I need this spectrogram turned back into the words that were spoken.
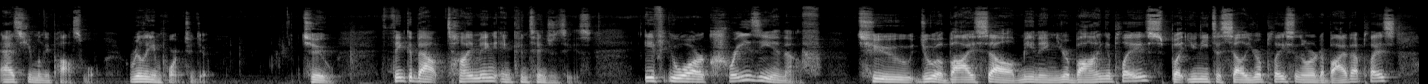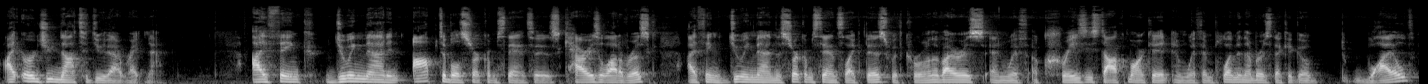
as humanly possible. Really important to do. Two, think about timing and contingencies. If you are crazy enough to do a buy sell, meaning you're buying a place, but you need to sell your place in order to buy that place, I urge you not to do that right now. I think doing that in optimal circumstances carries a lot of risk. I think doing that in a circumstance like this with coronavirus and with a crazy stock market and with employment numbers that could go wild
